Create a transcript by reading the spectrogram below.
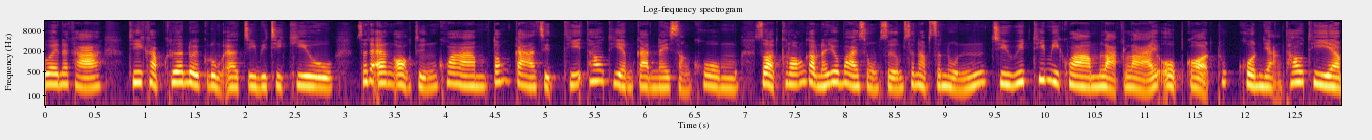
ด้วยนะคะ ที่ขับเคลื่อนโดยกลุ่ม LGBTQ แสดงออกถึงความต้องการสิทธิเท่าเทียมกันในสังคม สอดคล้องกับนโยบายส่งเสริมสนับสนุน ชีวิตที่มีความหลากหลายอบกอดทุกคนอย่างเท่าเทียม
